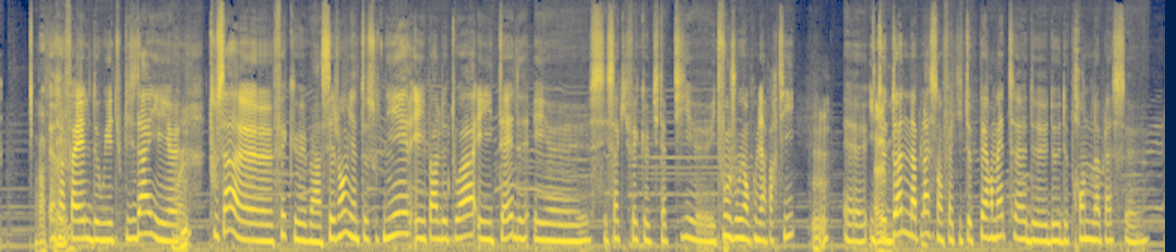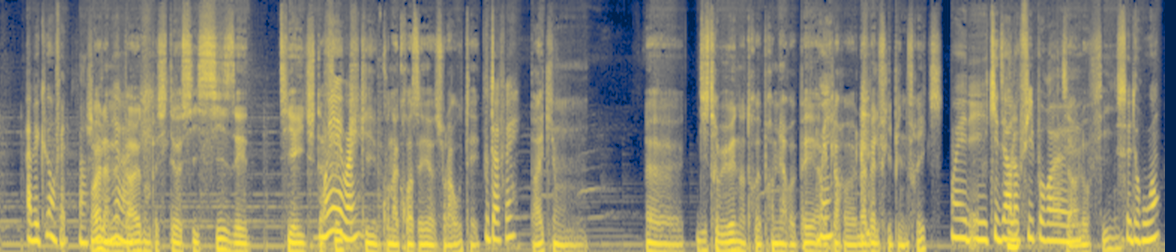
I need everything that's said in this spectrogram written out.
Raphaël. Raphaël de We You Please Die. Et euh, Ouais. tout ça euh, fait que bah, ces gens viennent te soutenir et ils parlent de toi et ils t'aident. Et euh, c'est ça qui fait que petit à petit, euh, ils te font jouer en première partie. Euh, ils Ah, te donnent la place en fait. Ils te permettent de, de- de prendre la place euh, avec eux en fait. Enfin, Ouais, la même euh, période, on peut citer aussi Seize et TH d'Afrique Ouais, qu'on a croisés euh, sur la route et Tout à fait. pareil qui ont euh, distribué notre première EP avec leur label Flippin' Freaks, Ouais, et Kids Are. Lucky pour euh, ceux de Rouen.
